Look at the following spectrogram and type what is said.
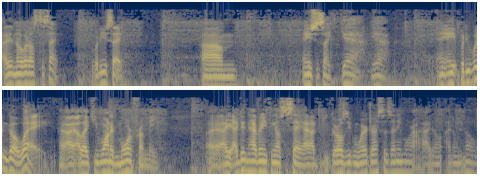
I didn't know what else to say. What do you say? Um, and he's just like, "Yeah, yeah." He, but he wouldn't go away. I, I, like he wanted more from me. I, I didn't have anything else to say. I, do girls even wear dresses anymore? I, don't. I don't know.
